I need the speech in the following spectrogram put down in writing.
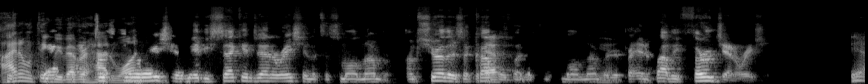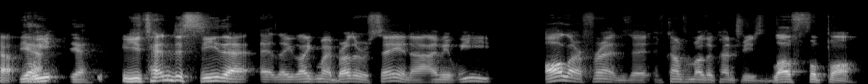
I don't think Yeah, we've ever had one. Generation, maybe second generation. It's a small number. I'm sure there's a couple, Yeah. but it's a small number. Yeah. And probably third generation. Yeah. Yeah, We, yeah, you tend to see that uh, like like my brother was saying i I mean we all our friends that have come from other countries love football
